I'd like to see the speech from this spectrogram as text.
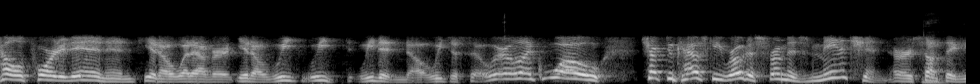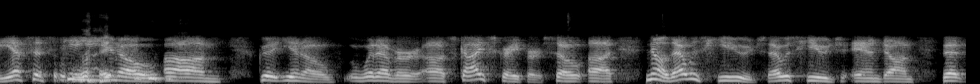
teleported in and, you know, whatever, you know, we, we, we didn't know. We just, we were like, whoa, Chuck Dukowski wrote us from his mansion or something, the SST, you know, um, good, you know, whatever, uh, skyscraper. So, uh, no, that was huge. That was huge. And, um, that,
